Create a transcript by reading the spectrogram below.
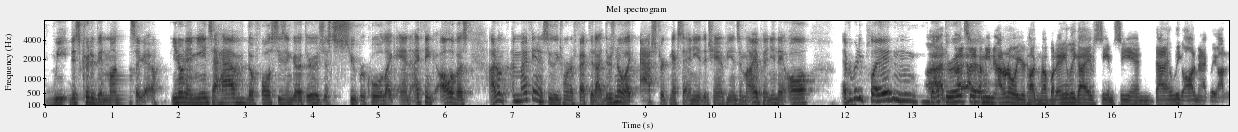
we this could have been months ago. You know what I mean? To have the full season go through is just super cool. Like, and I think all of us, I don't, my fantasy leagues weren't affected. I, there's no like asterisk next to any of the champions, in my opinion. They all, everybody played and got I, through I, it. So I, I mean, I don't know what you're talking about, but any league I have CMC in, that league automatically got an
